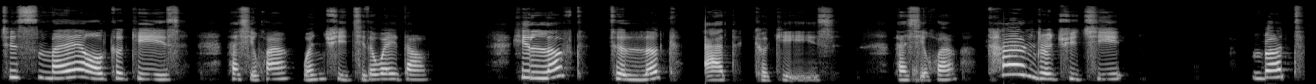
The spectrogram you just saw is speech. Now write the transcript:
to smell cookies. 他喜欢闻曲奇的味道。He loved to look at cookies. 他喜欢看着曲奇。But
